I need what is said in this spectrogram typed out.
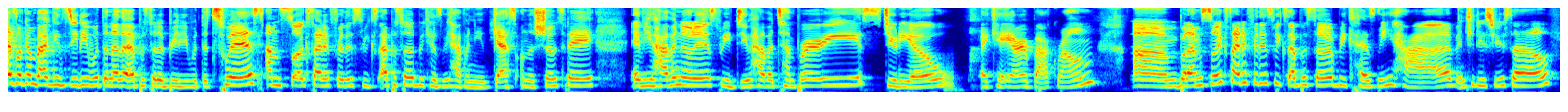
guys, welcome back. It's Didi with another episode of Beauty with the Twist. I'm so excited for this week's episode because we have a new guest on the show today. If you haven't noticed, we do have a temporary studio, aka our background. Um, but I'm so excited for this week's episode because we have introduce yourself.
